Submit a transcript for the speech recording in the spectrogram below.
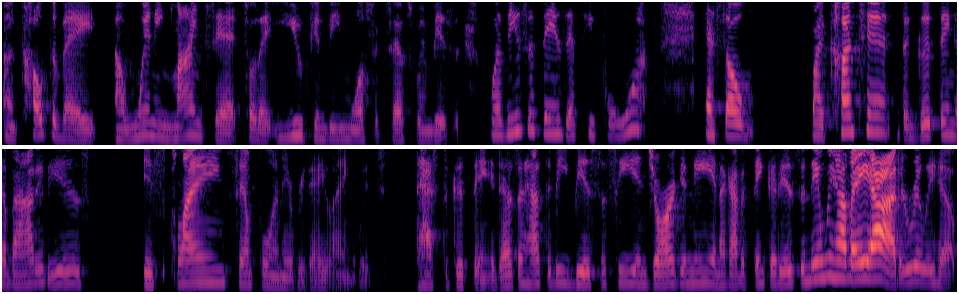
uh, cultivate a winning mindset so that you can be more successful in business. Well, these are things that people want. And so by content, the good thing about it is it's plain, simple, and everyday language. That's the good thing. It doesn't have to be businessy and jargony, and I got to think of this. And then we have AI to really help.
